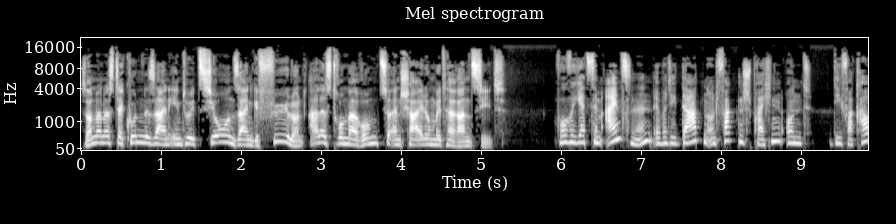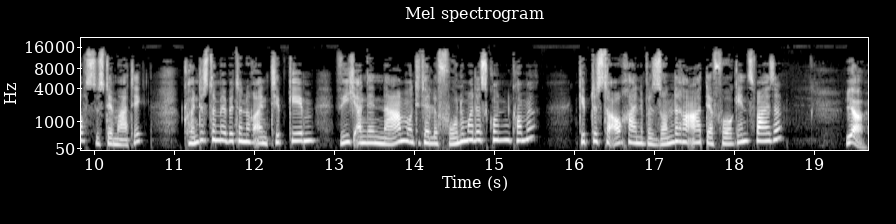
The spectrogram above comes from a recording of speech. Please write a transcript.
sondern dass der Kunde seine Intuition, sein Gefühl und alles drumherum zur Entscheidung mit heranzieht. Wo wir jetzt im Einzelnen über die Daten und Fakten sprechen und die Verkaufssystematik, könntest du mir bitte noch einen Tipp geben, wie ich an den Namen und die Telefonnummer des Kunden komme? Gibt es da auch eine besondere Art der Vorgehensweise? Ja,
